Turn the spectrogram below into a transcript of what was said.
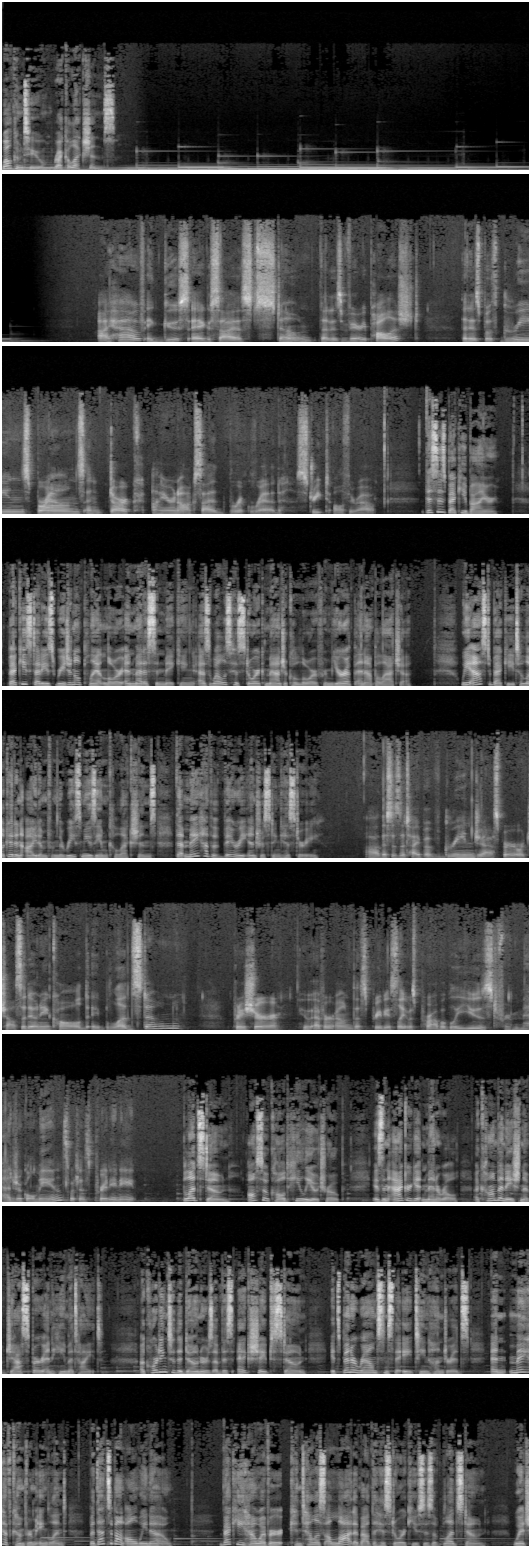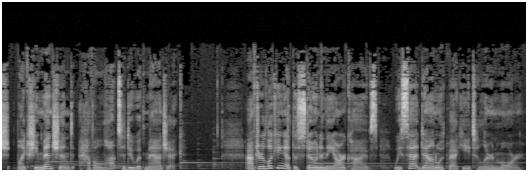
Welcome to Recollections. I have a goose egg sized stone that is very polished, that is both greens, browns, and a dark iron oxide brick red, streaked all throughout. This is Becky Beyer. Becky studies regional plant lore and medicine making, as well as historic magical lore from Europe and Appalachia. We asked Becky to look at an item from the Reese Museum collections that may have a very interesting history. Uh, this is a type of green jasper or chalcedony called a bloodstone. Pretty sure whoever owned this previously, it was probably used for magical means, which is pretty neat. Bloodstone, also called heliotrope, is an aggregate mineral, a combination of jasper and hematite. According to the donors of this egg shaped stone, it's been around since the 1800s and may have come from England, but that's about all we know. Becky, however, can tell us a lot about the historic uses of bloodstone, which, like she mentioned, have a lot to do with magic. After looking at the stone in the archives, we sat down with Becky to learn more.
